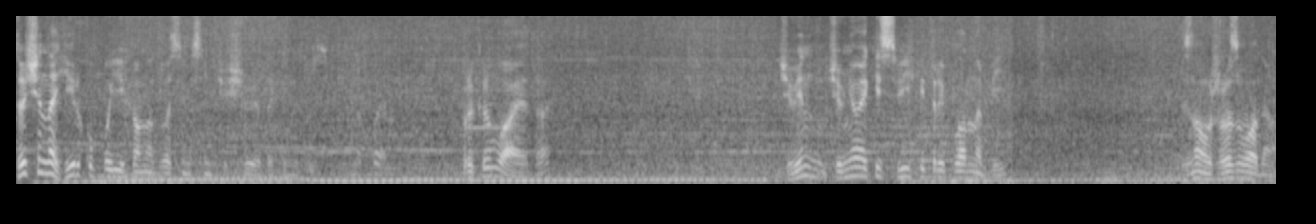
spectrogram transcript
То чи на гірку поїхав на 277, чи що я так і не зрозумів. Прикриває, так? Чи він. Чи в нього якийсь свій хитрий план на бій? Знову ж розводимо.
